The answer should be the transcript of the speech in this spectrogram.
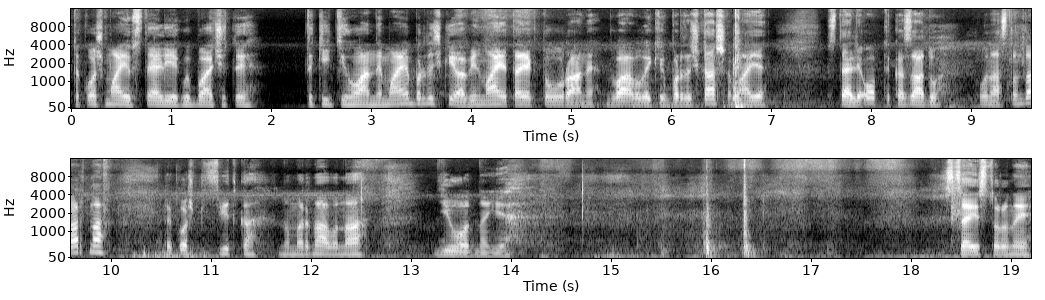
Також має в стелі, як ви бачите, такий Тігуан не має бардачки, а він має так, як Тоурани. Два великих бардачка, що має в стелі. Оптика ззаду вона стандартна. Також підсвітка номерна, вона діодна є. З цієї сторони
